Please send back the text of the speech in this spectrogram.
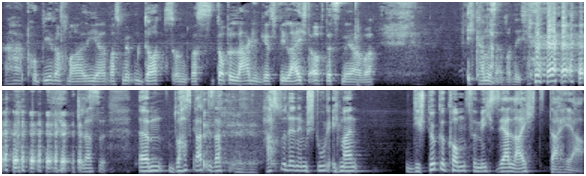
ah, probier doch mal hier was mit dem Dot und was Doppellagiges, vielleicht auf das Snare, aber ich kann es einfach nicht. Klasse. Ähm, du hast gerade gesagt, hast du denn im Studio, ich meine, die Stücke kommen für mich sehr leicht daher.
